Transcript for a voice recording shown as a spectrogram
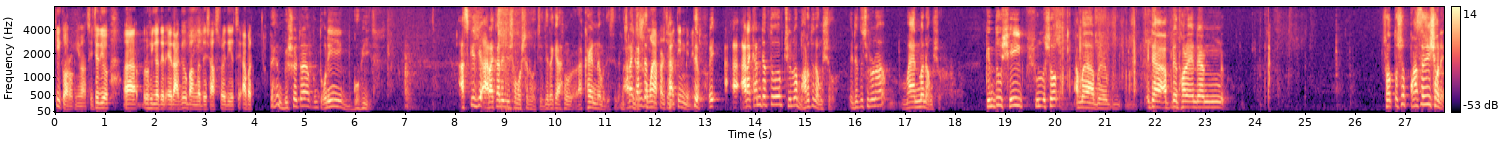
কি করণীয় আছে? যদিও রোহিঙ্গাদের এর আগেও বাংলাদেশ আশ্রয় দিয়েছে, আবার দেখেন বিষয়টা কিন্তু অনেক গভীর। আজকে যে আরাকানে যে সমস্যাটা হচ্ছে যেটাকে এখন রাখাইন নামে দিয়েছিলেন আরাকানটা সময় আপনার জন্য হ্যাঁ, মিনিট। ওই আরাকানটা তো ছিল ভারতের অংশ এটা তো ছিল না মায়ানমার অংশ। কিন্তু সেই ষোলোশো এটা আপনি ধরেন সতেরোশো পঁচাশি সনে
